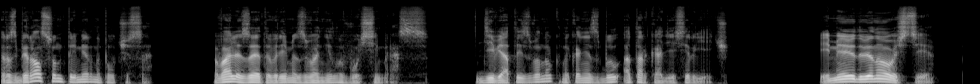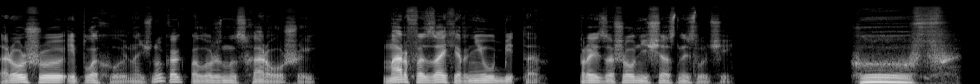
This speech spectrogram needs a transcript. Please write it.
Разбирался он примерно полчаса. Валя за это время звонила восемь раз. Девятый звонок, наконец, был от Аркадия Сергеевича. — Имею две новости. Хорошую и плохую. Начну, как положено, с хорошей. Марфа Захер не убита. Произошел несчастный случай. — Уф!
